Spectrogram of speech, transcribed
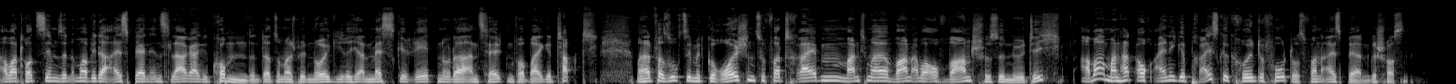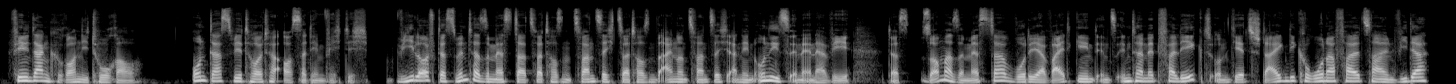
aber trotzdem sind immer wieder Eisbären ins Lager gekommen, sind da zum Beispiel neugierig an Messgeräten oder an Zelten vorbeigetappt. Man hat versucht, sie mit Geräuschen zu vertreiben, manchmal waren aber aber auch Warnschüsse nötig. Aber man hat auch einige preisgekrönte Fotos von Eisbären geschossen. Vielen Dank, Ronny Thorau. Und das wird heute außerdem wichtig. Wie läuft das Wintersemester 2020-2021 an den Unis in NRW? Das Sommersemester wurde ja weitgehend ins Internet verlegt und jetzt steigen die Corona-Fallzahlen wieder.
